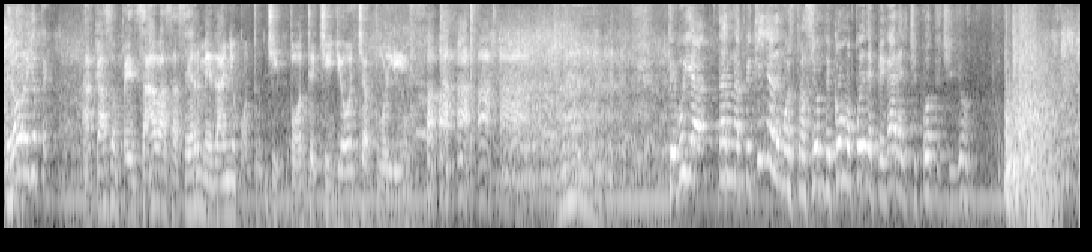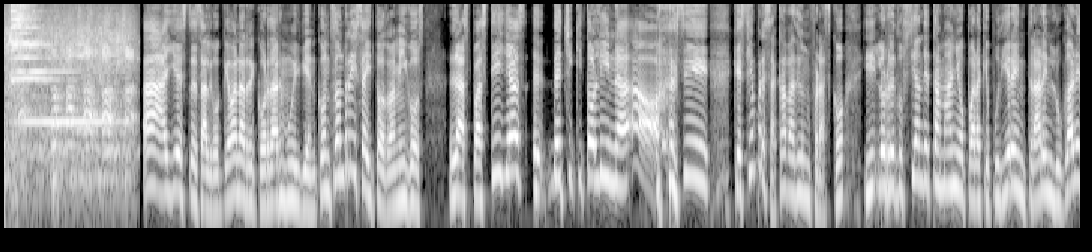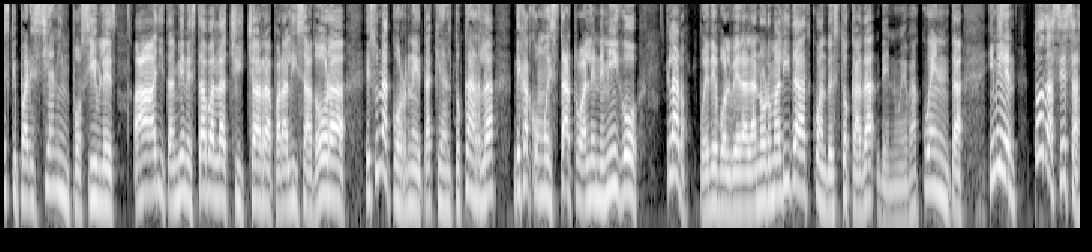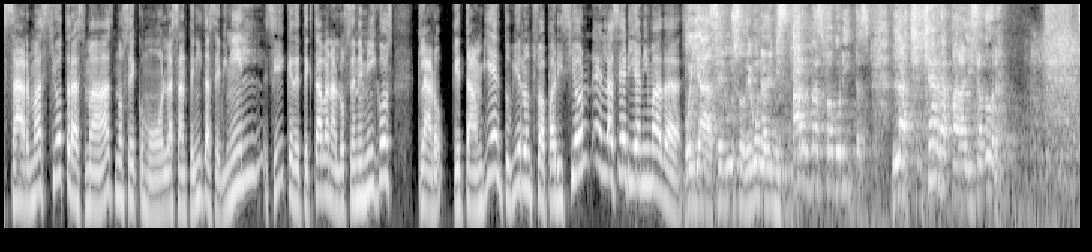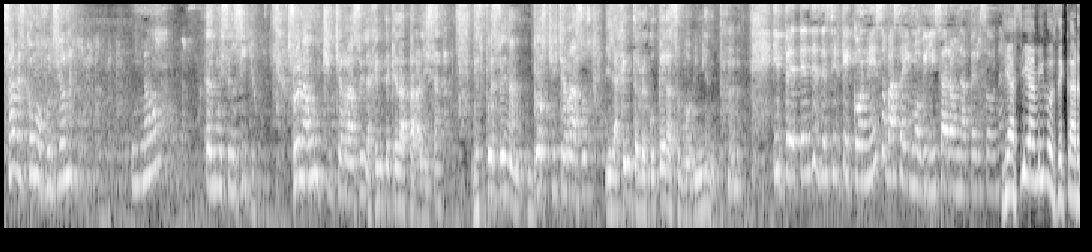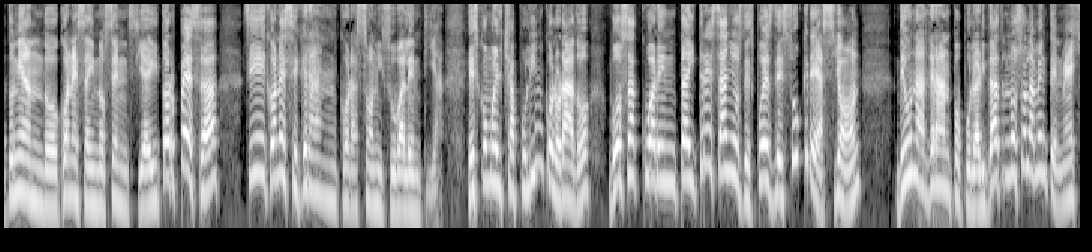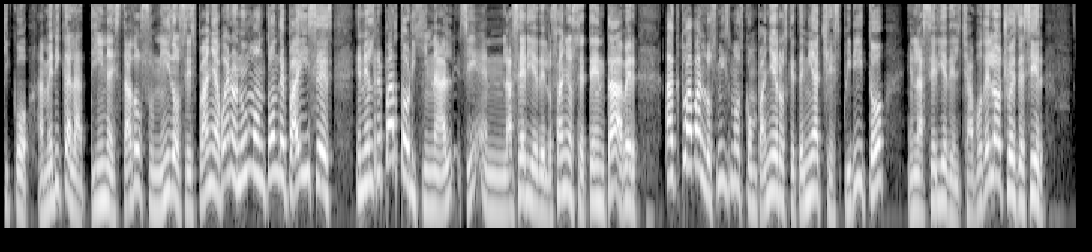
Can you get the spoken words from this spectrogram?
Pero ahora yo te... ¿Acaso pensabas hacerme daño con tu chipote chillón, chapulín? te voy a dar una pequeña demostración de cómo puede pegar el chipote chillón. Ay, esto es algo que van a recordar muy bien, con sonrisa y todo, amigos. Las pastillas eh, de chiquitolina. Oh, sí, que siempre sacaba de un frasco y lo reducían de tamaño para que pudiera entrar en lugares que parecían imposibles. Ay, y también estaba la chicharra paralizadora. Es una corneta que al tocarla deja como estatua al enemigo. Claro, puede volver a la normalidad cuando es tocada de nueva cuenta. Y miren, todas esas armas y otras más, no sé, como las antenitas de vinil, ¿sí? Que detectaban a los enemigos, claro, que también tuvieron su aparición en la serie animada. Voy a hacer uso de una de mis armas favoritas, la chicharra paralizadora. ¿Sabes cómo funciona? No. Es muy sencillo. Suena un chicharrazo y la gente queda paralizada. Después suenan dos chicharrazos y la gente recupera su movimiento. ¿Y pretendes decir que con eso vas a inmovilizar a una persona? Y así, amigos de Cartuneando, con esa inocencia y torpeza, Sí, con ese gran corazón y su valentía. Es como el Chapulín Colorado goza 43 años después de su creación de una gran popularidad no solamente en México, América Latina, Estados Unidos, España, bueno, en un montón de países. En el reparto original, sí, en la serie de los años 70, a ver, actuaban los mismos compañeros que tenía Chespirito en la serie del Chavo del Ocho, es decir,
